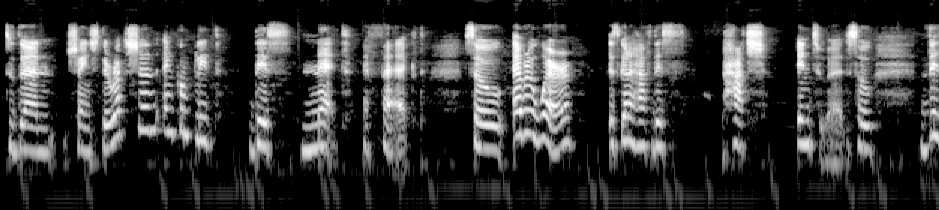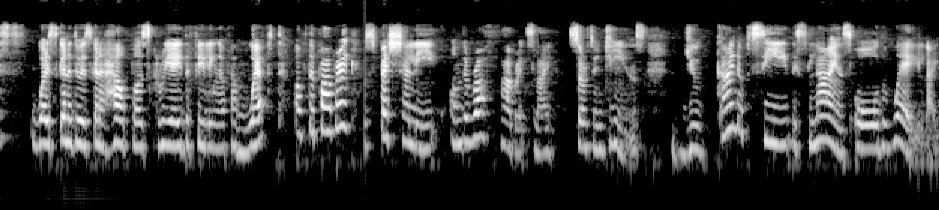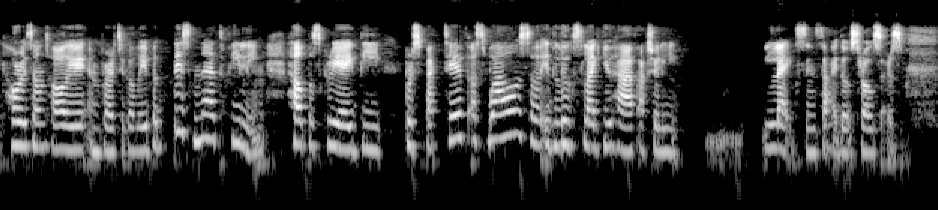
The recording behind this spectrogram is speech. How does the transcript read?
to then change direction and complete this net effect. So everywhere is going to have this hatch into it. So this, what it's going to do is going to help us create the feeling of a weft of the fabric, especially on the rough fabrics like certain jeans. You kind of see these lines all the way, like horizontally and vertically, but this net feeling help us create the perspective as well so it looks like you have actually legs inside those trousers.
